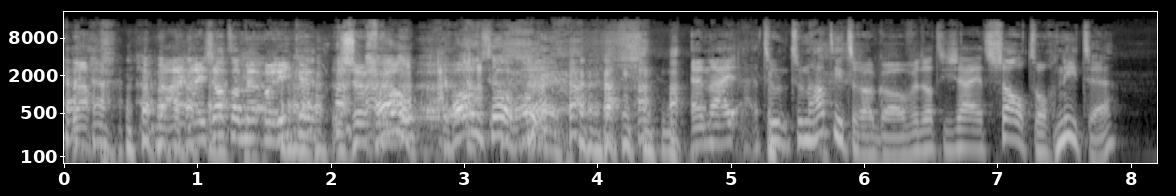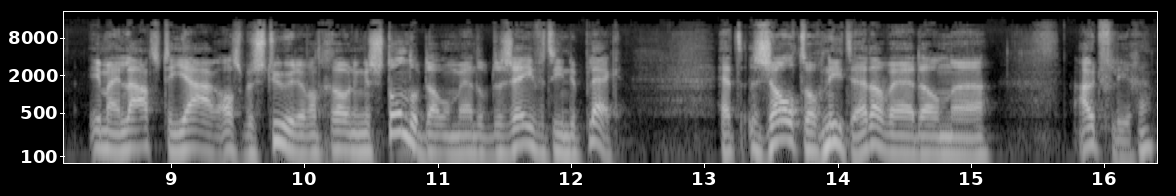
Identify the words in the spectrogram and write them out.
ja, nou, hij, hij zat er met Marieke, zijn vrouw. Oh, zo, oké. En hij, toen, toen had hij het er ook over dat hij zei: Het zal toch niet, hè? In mijn laatste jaar als bestuurder, want Groningen stond op dat moment op de 17e plek. Het zal toch niet, hè, dat we dan eh, uitvliegen.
